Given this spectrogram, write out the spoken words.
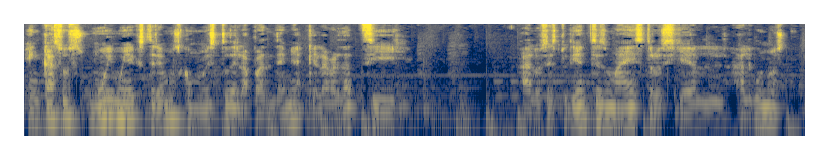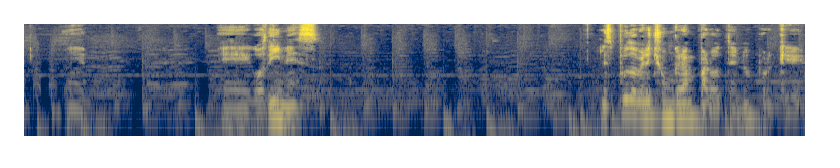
en casos muy muy extremos como esto de la pandemia, que la verdad sí a los estudiantes maestros y a algunos eh, eh, godines les pudo haber hecho un gran parote, ¿no? Porque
